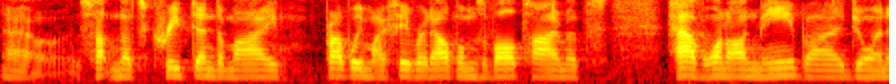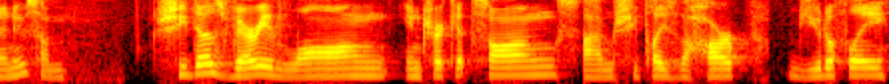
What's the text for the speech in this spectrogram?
uh, something that's creeped into my probably my favorite albums of all time. It's Have One on Me by Joanna Newsom. She does very long, intricate songs. Um, she plays the harp beautifully.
